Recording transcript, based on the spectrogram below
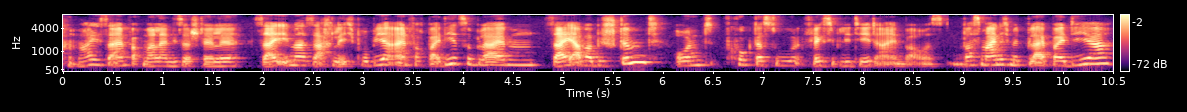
mache ich es einfach mal an dieser Stelle. Sei immer sachlich, probier einfach bei dir zu bleiben, sei aber bestimmt und guck, dass du Flexibilität einbaust. Was meine ich mit bleib bei dir?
